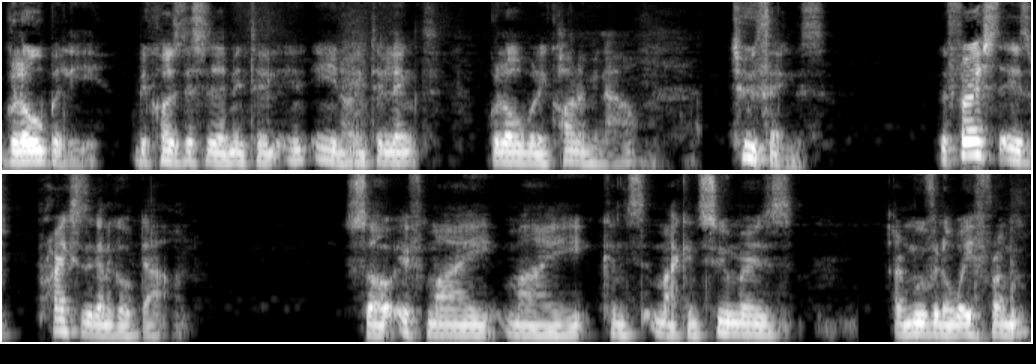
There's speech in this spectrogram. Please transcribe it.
globally because this is an inter, you know interlinked global economy now, two things. The first is prices are going to go down. So if my my cons- my consumers are moving away from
